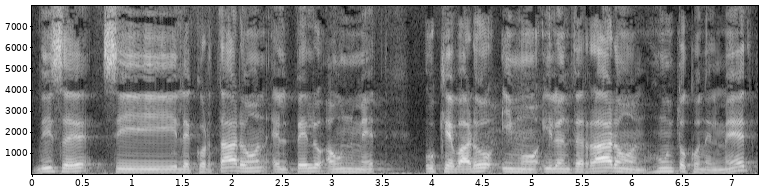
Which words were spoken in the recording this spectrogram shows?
Dice, si le cortaron el pelo a un met, Ukebaró Imo, y lo enterraron junto con el met,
